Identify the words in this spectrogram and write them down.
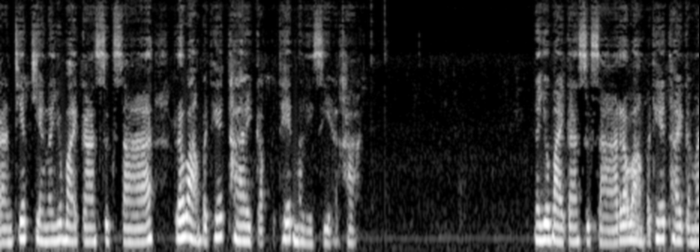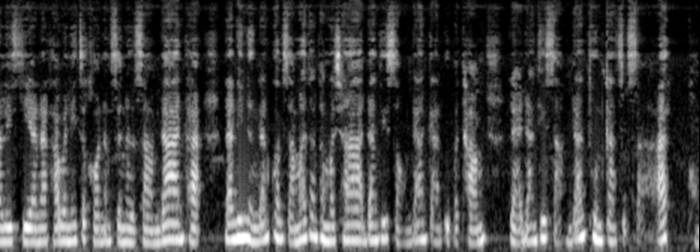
การเทียบเคียงนโยบายการศึกษา ระหว่างประเทศไทยกับประเทศมาเลเซียค่ะ นโยบายการศึกษาระหว่างประเทศไทยกับมาเลเซียนะคะ วันนี้จะขอนำเสนอ 3 ด้านค่ะ ด้านที่ 1 ด้านความสามารถทางธรรมชาติ ด้านที่ 2 ด้านการอุปถัมภ์ และด้านที่ 3 ด้านทุนการศึกษา ของ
